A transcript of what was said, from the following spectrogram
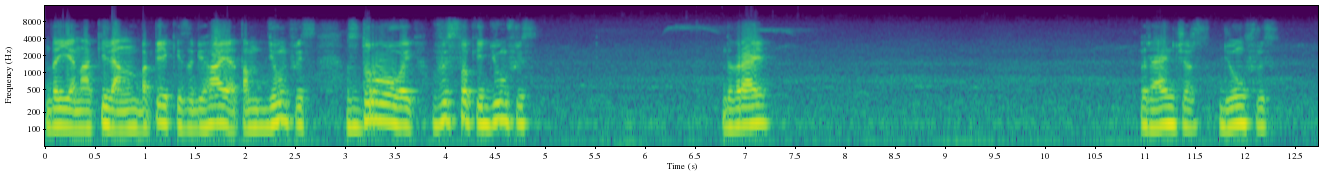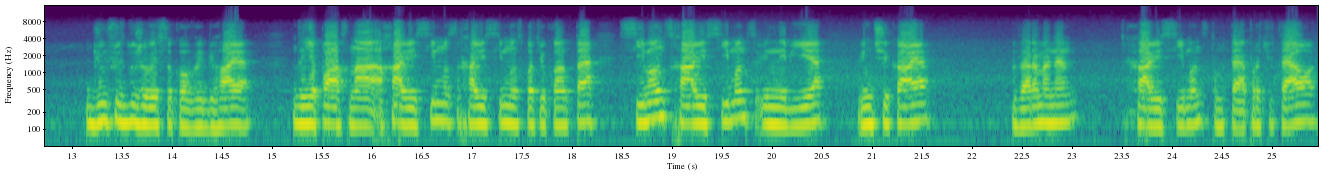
дає на Кілян Мбаппе, який забігає, там Дюмфріс здоровий, високий Дюмфріс. Деврей. Рейнджерс, Дюмфріс. Дюмфріс дуже високо вибігає. Дає пас на Хаві Сімонса, Хаві Сімонс проти Канте. Сімонс, Хаві Сімонс, він не б'є, він чекає. Верменен. Хаві Сімонс, там Те проти Тео.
